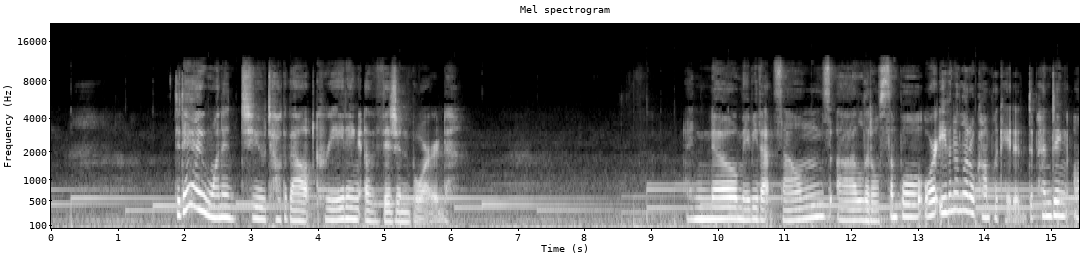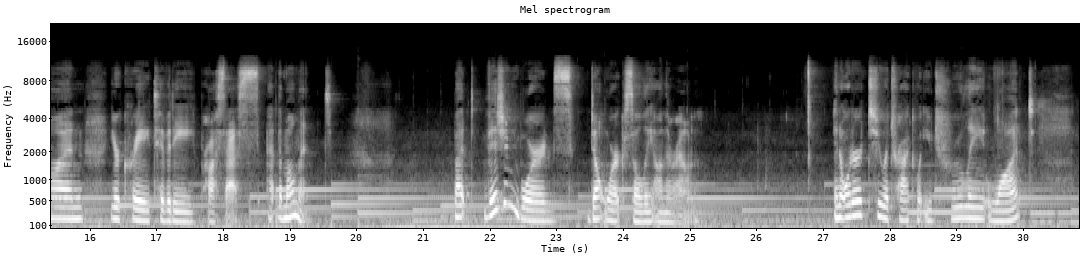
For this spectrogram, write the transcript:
Today, I wanted to talk about creating a vision board. I know maybe that sounds a little simple or even a little complicated, depending on your creativity process at the moment. But vision boards don't work solely on their own. In order to attract what you truly want,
